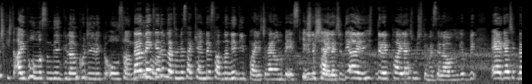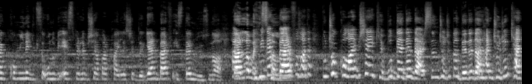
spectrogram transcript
yazmış ki işte ayıp olmasın diye gülen koca yürekli Oğuzhan Ben bekledim zaten mesela kendi hesabına ne deyip paylaşacak hani onu bir esprili Hiçbir şey. paylaşır diye aynen hiç direkt paylaşmıştı mesela onu. Ya bir, eğer gerçekten komiğine gitse onu bir esprili bir şey yapar paylaşırdı. Yani Berfu istemiyorsun ha. Hayır, Darlama Bir de insanları. Berfu zaten bu çok kolay bir şey ki bu dede dersin çocuk da dede der. Hani çocuğun kend,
